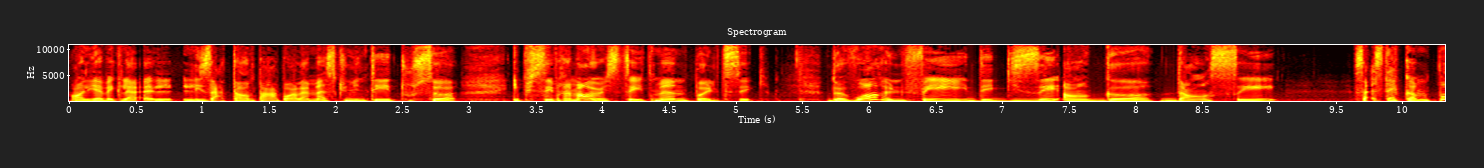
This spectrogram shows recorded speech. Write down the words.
en lien avec la- les attentes par rapport à la masculinité et tout ça. Et puis c'est vraiment un statement politique. De voir une fille déguisée en gars danser, c'était comme pas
